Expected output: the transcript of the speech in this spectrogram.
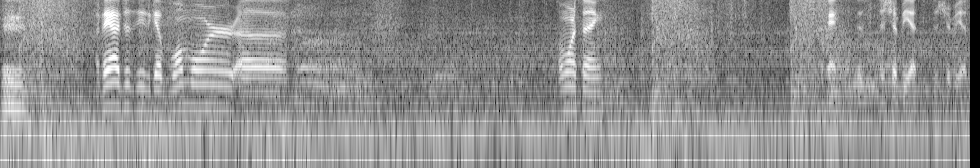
I think I just need to get one more, uh... One more thing. Okay, this, this should be it. This should be it.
